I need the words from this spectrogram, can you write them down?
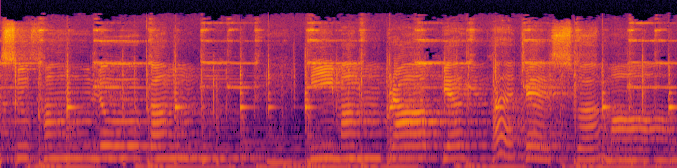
सुखं लोकम् इमं प्राप्य भजस्व पचस्वमा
